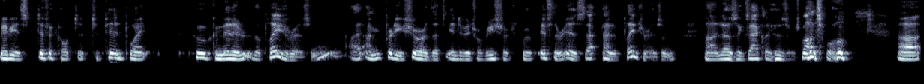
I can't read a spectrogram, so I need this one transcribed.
maybe it's difficult to, to pinpoint who committed the plagiarism. I, I'm pretty sure that the individual research group, if there is that kind of plagiarism, uh, knows exactly who's responsible, uh,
